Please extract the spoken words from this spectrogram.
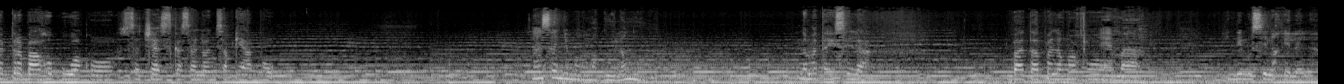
nagtrabaho po ako sa Cheska Salon sa Quiapo. Nasaan yung mga magulang mo? Namatay sila. Bata pa lang ako. Emma, hindi mo sila kilala.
